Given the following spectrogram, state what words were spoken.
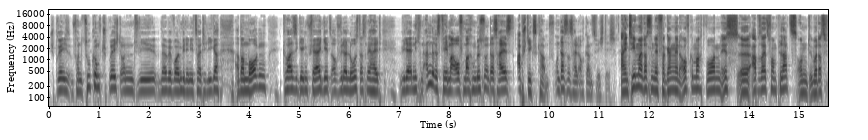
spricht, von Zukunft spricht und wie, ne, wir wollen wieder in die zweite Liga. Aber morgen quasi gegen Fair geht's auch wieder los, dass wir halt wieder nicht ein anderes Thema aufmachen müssen und das heißt Abstiegskampf. Und das ist halt auch ganz wichtig. Ein Thema, das in der Vergangenheit aufgemacht worden ist, äh, abseits vom Platz und über das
